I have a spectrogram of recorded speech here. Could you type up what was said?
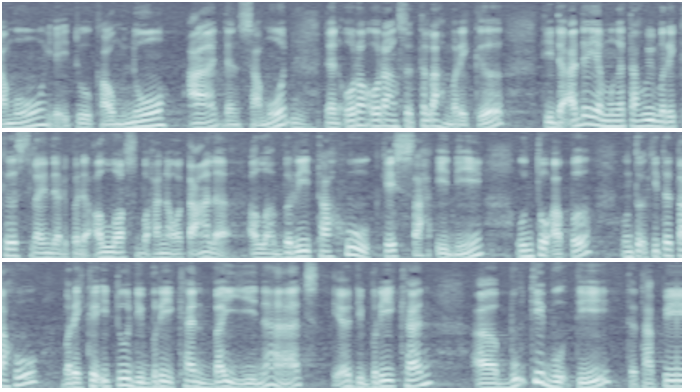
kamu iaitu kaum Nuh, Ad dan Samud hmm. dan orang-orang setelah mereka tidak ada yang mengetahui mereka selain daripada Allah Subhanahu Wa Taala. Allah beritahu kisah ini untuk apa? Untuk kita tahu mereka itu diberikan bayinat ya diberikan uh, bukti-bukti tetapi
